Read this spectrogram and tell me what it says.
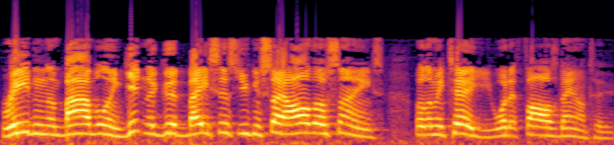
reading the Bible and getting a good basis. You can say all those things, but let me tell you what it falls down to.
